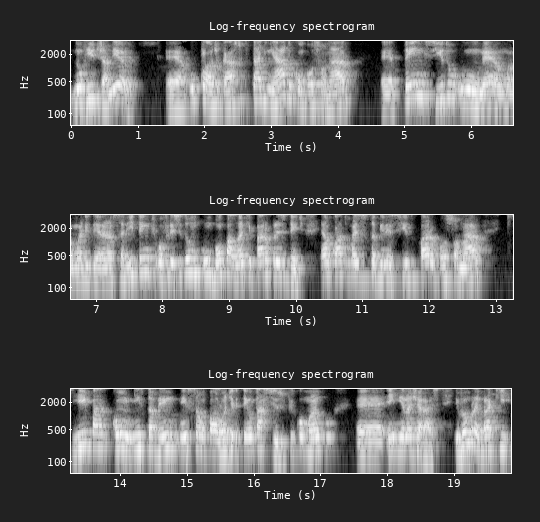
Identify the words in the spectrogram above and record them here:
No Rio de Janeiro, é, o Cláudio Castro, que está alinhado com o Bolsonaro, é, tem sido um, né, uma, uma, liderança ali, tem oferecido um, um, bom palanque para o presidente. É um quadro mais estabelecido para o Bolsonaro e para, com, também em São Paulo, onde ele tem o Tarcísio, ficou manco é, em Minas Gerais. E vamos lembrar que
